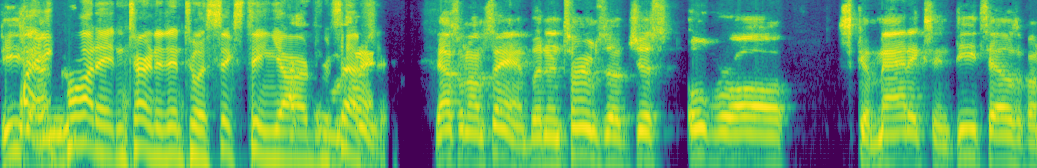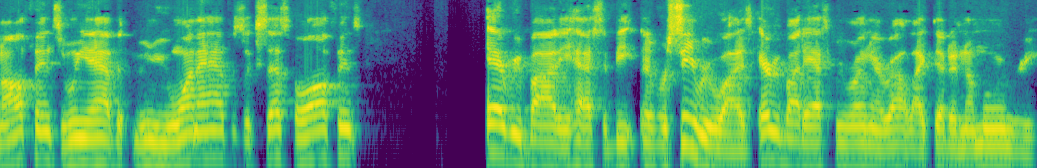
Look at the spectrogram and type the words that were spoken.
DJ, well, he caught it and turned it into a 16 yard reception. That's what I'm saying. But in terms of just overall schematics and details of an offense, when you have when you want to have a successful offense, everybody has to be uh, receiver wise. Everybody has to be running around like they're the number one read.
